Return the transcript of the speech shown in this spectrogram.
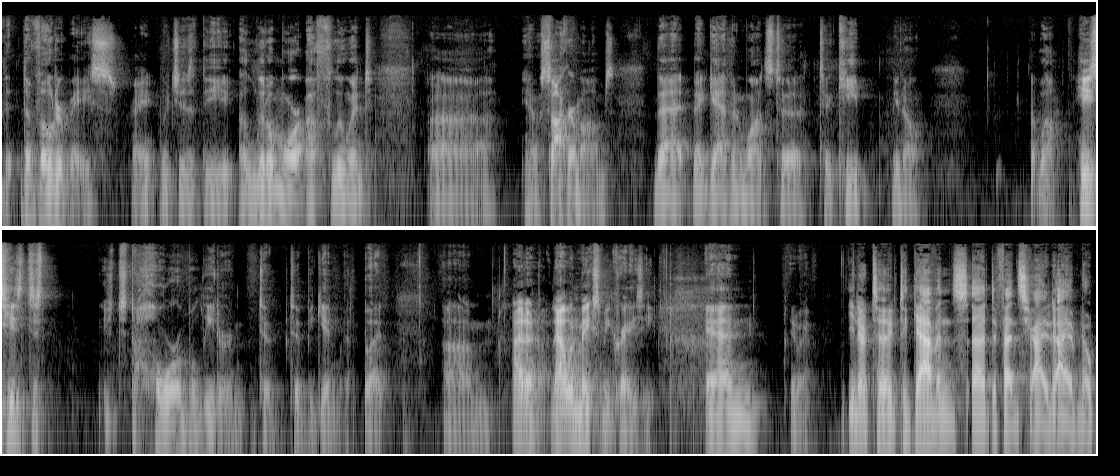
the, the, voter base, right? Which is the a little more affluent, uh, you know, soccer moms that that Gavin wants to to keep, you know. Well, he's he's just he's just a horrible leader to to begin with, but um, I don't know. That one makes me crazy, and anyway you know, to to Gavin's uh, defense here, I, I, have no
